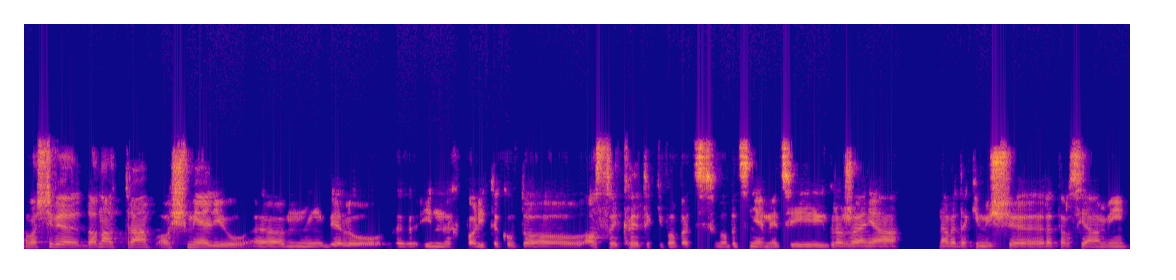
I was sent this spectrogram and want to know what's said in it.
no właściwie Donald Trump ośmielił wielu e, innych polityków do ostrej krytyki wobec, wobec Niemiec i grożenia nawet jakimiś retorsjami.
